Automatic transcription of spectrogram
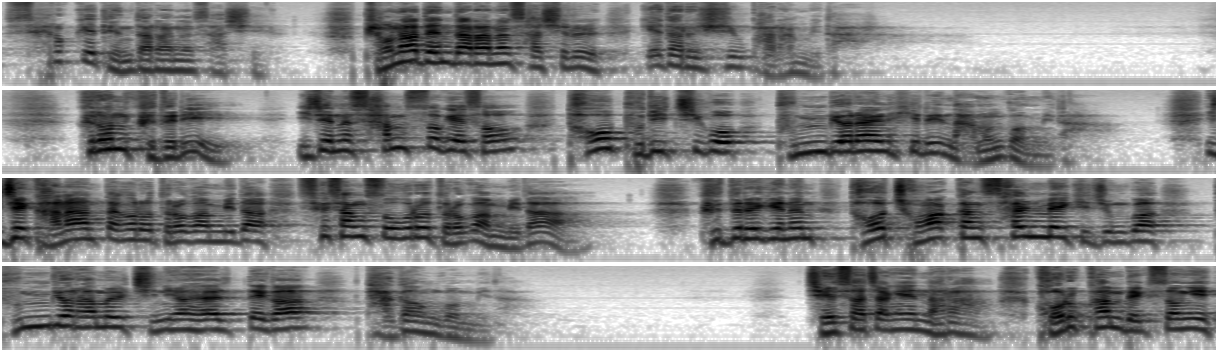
새롭게 된다라는 사실, 변화된다라는 사실을 깨달으시기 바랍니다. 그런 그들이 이제는 삶 속에서 더 부딪히고 분별할 일이 남은 겁니다. 이제 가나안 땅으로 들어갑니다. 세상 속으로 들어갑니다. 그들에게는 더 정확한 삶의 기준과 분별함을 지녀야 할 때가 다가온 겁니다. 제사장의 나라, 거룩한 백성이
